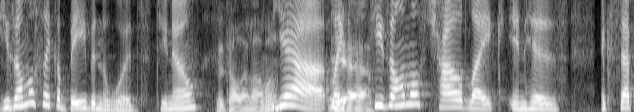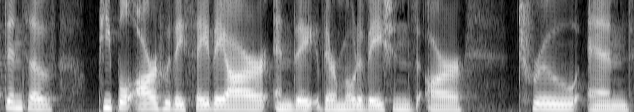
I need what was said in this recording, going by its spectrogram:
He's almost like a babe in the woods, do you know? The Dalai Lama. Yeah, like Yeah. he's almost childlike in his acceptance of people are who they say they are and they their motivations are true and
